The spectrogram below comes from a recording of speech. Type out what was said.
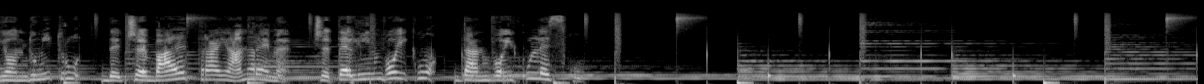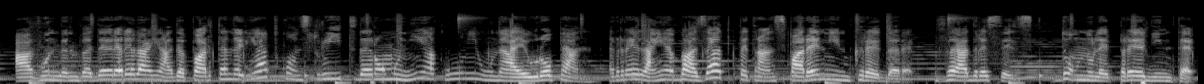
Ion Dumitru, Decebal Traian Reme, Cetelin Voicu, Dan Voiculescu. Având în vedere relația de parteneriat construit de România cu Uniunea Europeană, relație bazat pe transparent încredere, vă adresez, domnule președinte,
